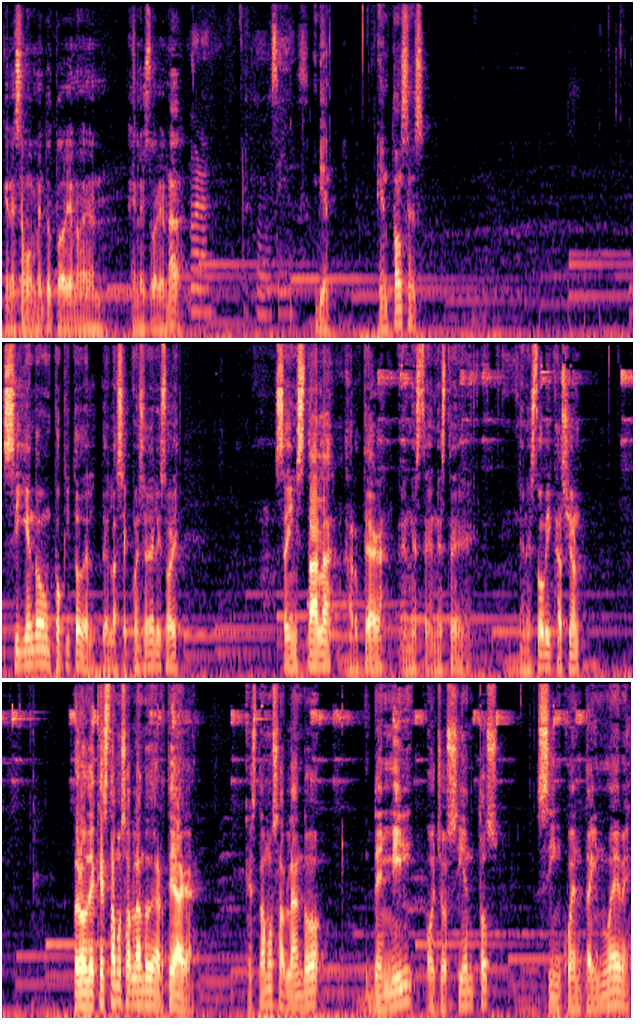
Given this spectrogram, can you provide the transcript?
que en ese momento todavía no eran en la historia nada. No eran reconocidos. Bien, entonces, siguiendo un poquito de la secuencia de la historia, se instala Arteaga en, este, en, este, en esta ubicación. Pero ¿de qué estamos hablando de Arteaga? Estamos hablando de 1859,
